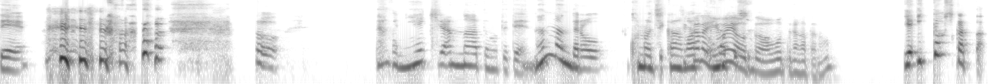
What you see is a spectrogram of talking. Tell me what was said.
て、そう。なんか煮え切らんなと思ってて、何なんだろう、この時間は。力言えよとは思ってなかったの？いや、言ってほしかった。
